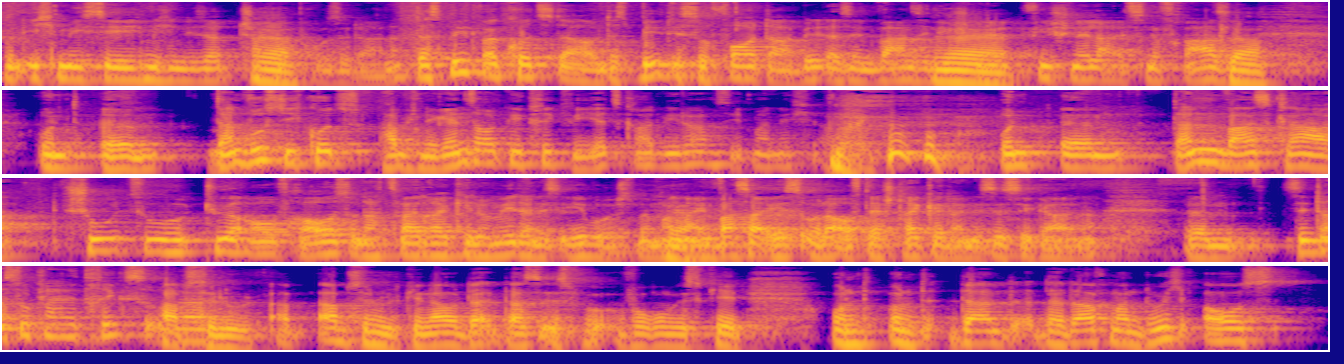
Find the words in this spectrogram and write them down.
und ich mich sehe ich mich in dieser Chakra-Pose ja. da. Ne? Das Bild war kurz da und das Bild ist sofort da. Bilder sind wahnsinnig ja, schnell, viel schneller als eine Phrase. Klar. Und ähm, dann wusste ich kurz, habe ich eine Gänsehaut gekriegt, wie jetzt gerade wieder, sieht man nicht. und ähm, dann war es klar, Schuh zu, Tür auf, raus und nach zwei, drei Kilometern ist eh wurscht. Wenn man ja. im Wasser ist oder auf der Strecke, dann ist es egal. Ne? Ähm, sind das so kleine Tricks? Oder? Absolut, ab, absolut, genau, das ist, worum es geht. Und, und da, da darf man durchaus,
